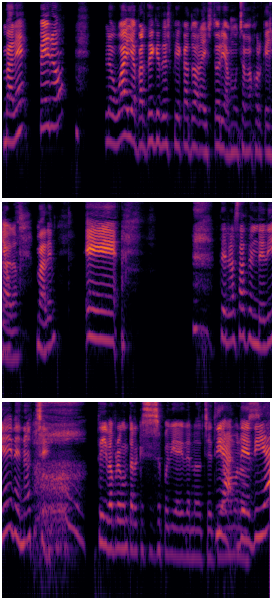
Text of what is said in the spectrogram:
¿vale? Pero lo guay, aparte de que te explica toda la historia mucho mejor que claro. yo, ¿vale? Eh, te las hacen de día y de noche. Te iba a preguntar que si se podía ir de noche, tía. Tía, de día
